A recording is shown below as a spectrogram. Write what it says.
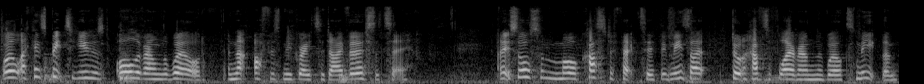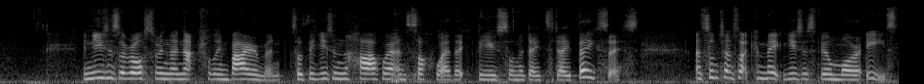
Well, I can speak to users all around the world, and that offers me greater diversity. And it's also more cost effective. It means I don't have to fly around the world to meet them. And users are also in their natural environment, so they're using the hardware and software that they use on a day-to-day -day basis. And sometimes that can make users feel more at ease.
